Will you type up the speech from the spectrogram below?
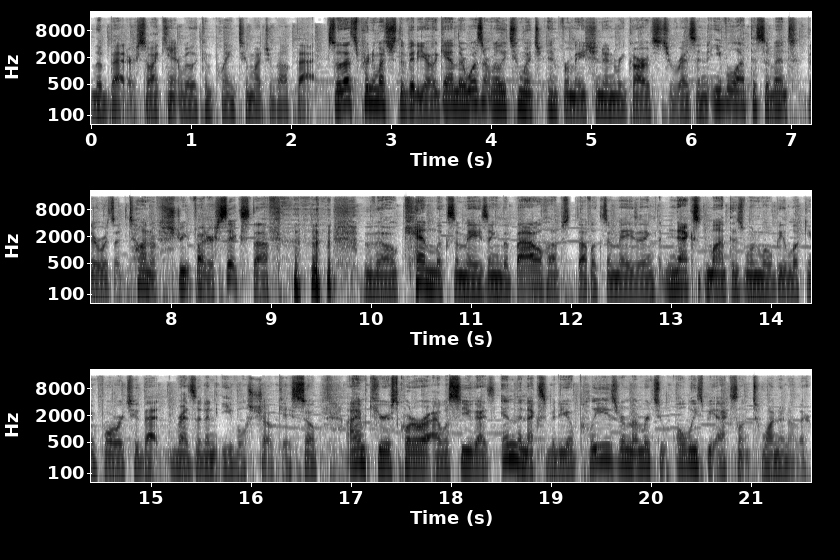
the better. So I can't really complain too much about that. So that's pretty much the video. Again, there wasn't really too much information in regards to Resident Evil at this event. There was a ton of Street Fighter 6 stuff, though Ken looks amazing. The Battle Hub stuff looks amazing. Next month is when we'll be looking forward to that Resident Evil showcase. So I am curious Corduroy. I will see you guys in the next video. Please remember to always be excellent to one another.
